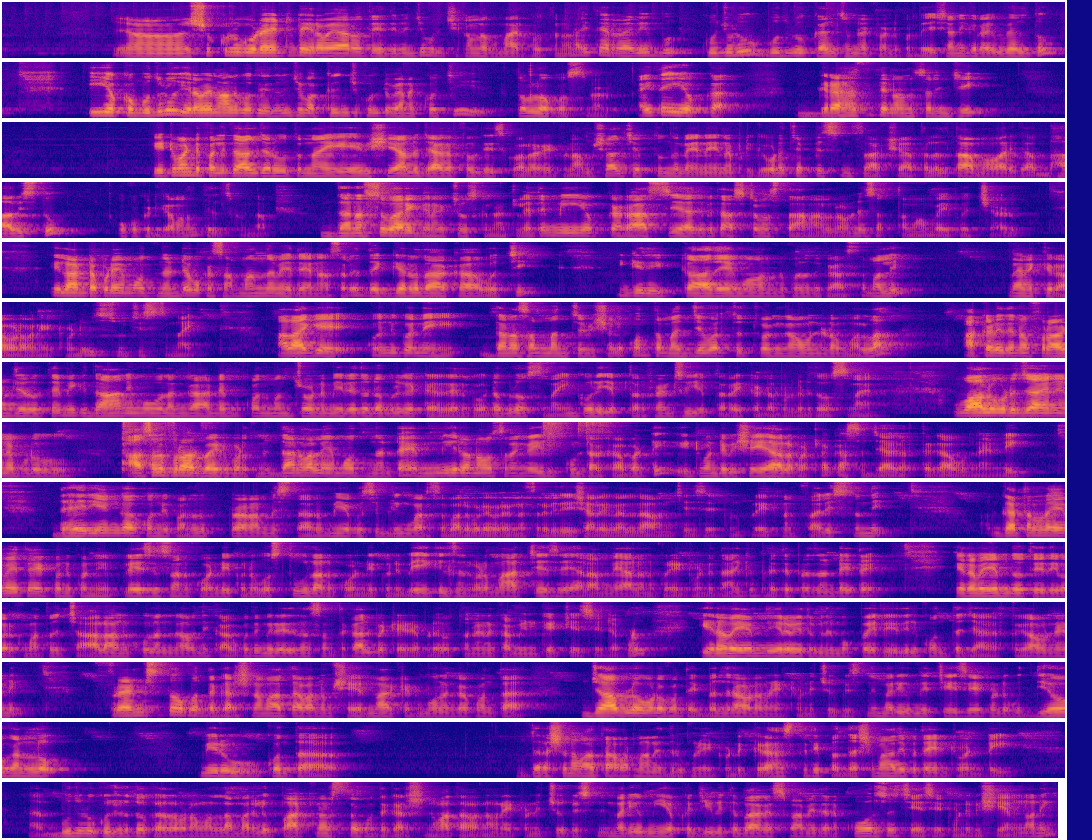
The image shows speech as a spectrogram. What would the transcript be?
శుక్రుడు కూడా ఏంటంటే ఇరవై ఆరో తేదీ నుంచి వృచ్చికంలోకి మారిపోతున్నాడు. అయితే రవి బు కుజుడు బుధుడు కలిసి ఉన్నటువంటి ప్రదేశానికి రవి వెళ్తూ ఈ యొక్క బుధుడు ఇరవై నాలుగో తేదీ నుంచి వక్రించుకుంటూ వెనక్కి వచ్చి తొలలోకి వస్తున్నాడు. అయితే ఈ యొక్క గ్రహస్థితిని అనుసరించి ఎటువంటి ఫలితాలు జరుగుతున్నాయి ఏ విషయాలు జాగ్రత్తలు తీసుకోవాలనేటువంటి అంశాలు చెప్తుంది నేను అయినప్పటికీ కూడా చెప్పిస్తుంది సాక్షాత్ లలిత అమ్మవారిగా భావిస్తూ ఒక్కొక్కటిగా మనం తెలుసుకుందాం. ధనస్సు వారికి కనుక చూసుకున్నట్లయితే మీ యొక్క రాస్యాధిపతి అష్టమ స్థానాల్లో ఉండి సప్తమం వైపు వచ్చాడు. ఇలాంటప్పుడు ఏమవుతుందంటే ఒక సంబంధం ఏదైనా సరే దగ్గర దాకా వచ్చి ఇంక ఇది కాదేమో అని అనుకున్నది కాస్త మళ్ళీ వెనక్కి రావడం అనేటువంటివి సూచిస్తున్నాయి. అలాగే కొన్ని కొన్ని ధన సంబంధించిన విషయాలు కొంత మధ్యవర్తిత్వంగా ఉండడం వల్ల అక్కడ ఏదైనా ఫ్రాడ్ జరిగితే మీకు దాని మూలంగా అంటే కొంతమంది చూడండి మీరు ఏదో డబ్బులు కట్టారు అనుకో డబ్బులు వస్తున్నాయి ఇంకోటి చెప్తారు ఫ్రెండ్స్కి చెప్తారు ఇక్కడ డబ్బులు కడితే వస్తున్నాయని. వాళ్ళు కూడా జాయిన్ అయినప్పుడు అసలు ఫ్రాడ్ బయటపడుతుంది. దానివల్ల ఏమవుతుందంటే మీరు అనవసరంగా ఇరుక్కుంటారు కాబట్టి ఇటువంటి విషయాల పట్ల కాస్త జాగ్రత్తగా ఉండండి. ధైర్యంగా కొన్ని పనులు ప్రారంభిస్తారు. మీ యొక్క సిబ్లింగ్ వరుస వాళ్ళు కూడా ఎవరైనా సరే విదేశాలకు వెళ్దామని చేసేటువంటి ప్రయత్నం ఫలిస్తుంది. గతంలో ఏవైతే కొన్ని కొన్ని ప్లేసెస్ అనుకోండి కొన్ని వస్తువులు అనుకోండి కొన్ని వెహికల్స్ అని కూడా మార్చేసేయాలి అమ్మేయాలనుకునేటువంటి దానికి ఇప్పుడైతే ప్రజెంట్ అయితే ఇరవై ఎనిమిదో తేదీ వరకు మాత్రం చాలా అనుకూలంగా ఉంది. కాకపోతే మీరు ఏదైనా సంతకాలు పెట్టేటప్పుడు ఎవరితోనైనా కమ్యూనికేట్ చేసేటప్పుడు ఇరవై ఎనిమిది ఇరవై తొమ్మిది ముప్పై తేదీలు కొంత జాగ్రత్తగా ఉండండి. ఫ్రెండ్స్తో కొంత ఘర్షణ వాతావరణం షేర్ మార్కెట్ మూలంగా కొంత జాబ్లో కూడా కొంత ఇబ్బంది రావడం అనేటువంటి చూపిస్తుంది. మరియు మీరు చేసేటువంటి ఉద్యోగంలో మీరు కొంత దర్శన వాతావరణాన్ని ఎదుర్కొనేటువంటి గ్రహస్థితి ప- దశమాధిపతి అయినటువంటి బుధుడు కుజుడితో కలవడం వల్ల మరియు పార్ట్నర్స్తో కొంత ఘర్షణ వాతావరణం అనేటువంటి చూపిస్తుంది. మరియు మీ యొక్క జీవిత భాగస్వామి తన కోర్సెస్ చేసేటువంటి విషయంలోని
